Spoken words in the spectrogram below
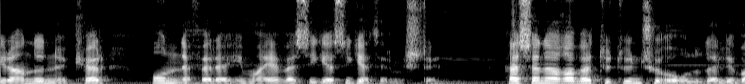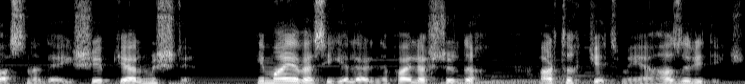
İranlı nökər 10 nəfərə himayə vəsiqəsi gətirmişdi. Həsən ağa və tütünçü oğlu da libasını dəyişib gəlmişdi. Himayə vəsiqələrini paylaşdırdıq. Artıq getməyə hazır idik.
